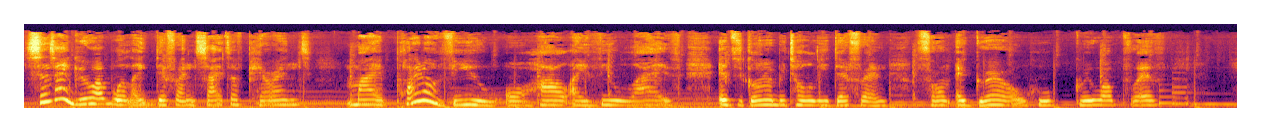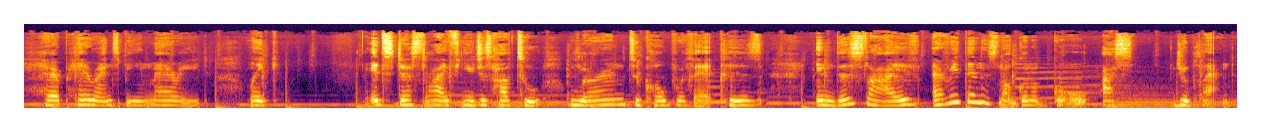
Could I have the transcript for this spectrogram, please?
Since I grew up with, like, different sides of parents, my point of view or how I view life is gonna be totally different from a girl who grew up with her parents being married. Like, it's just life. You just have to learn to cope with it because in this life, everything is not gonna go as you planned.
